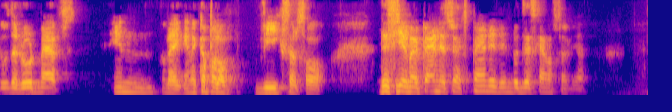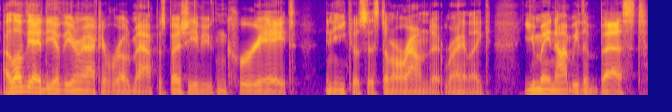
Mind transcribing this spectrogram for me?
to the roadmaps in like in a couple of weeks or so. This year, my plan is to expand it into this kind of stuff. Yeah. I love the idea of the interactive roadmap, especially if you can create an ecosystem around it, right? Like you may not be the best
